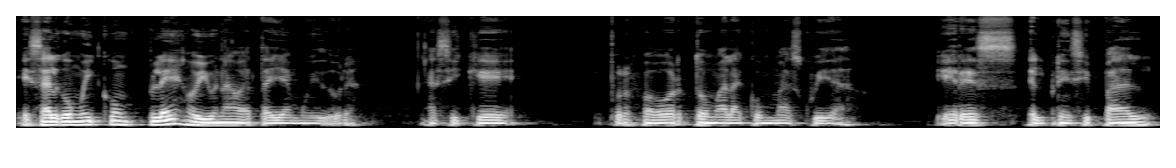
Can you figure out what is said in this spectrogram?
es algo muy complejo y una batalla muy dura. Así que, por favor, tómala con más cuidado. Eres el principal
